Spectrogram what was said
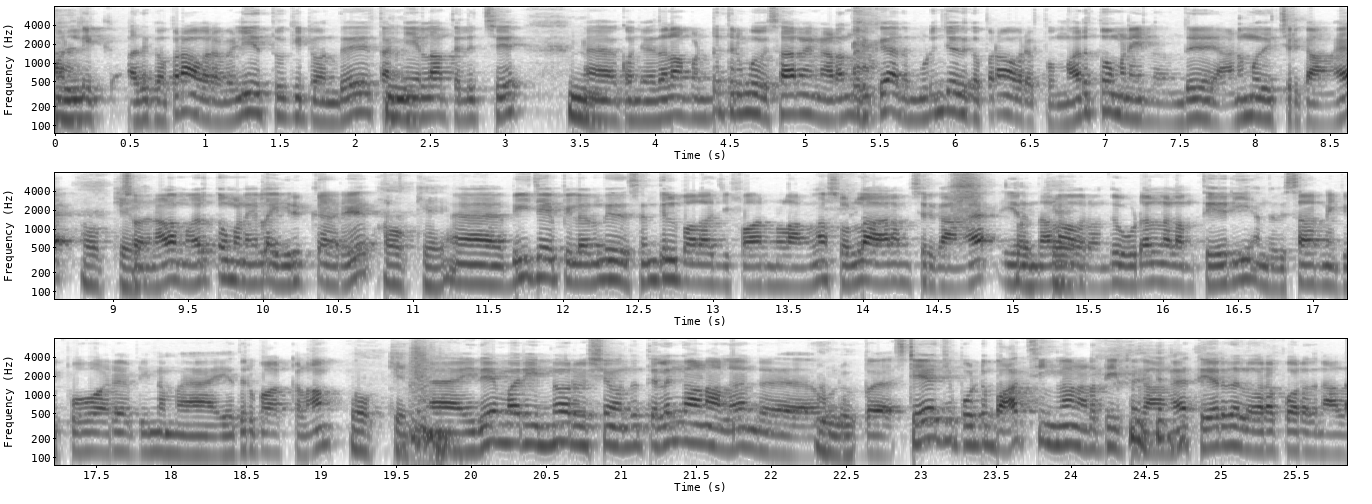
மல்லிக். அதுக்கப்புறம் அவரை வெளியே தூக்கிட்டு வந்து தண்ணி எல்லாம் தெளிச்சு கொஞ்சம் இதெல்லாம் பண்ணிட்டு திரும்ப விசாரணை நடந்திருக்கு. அது முடிஞ்சதுக்கு அப்புறம் அவர் இப்போ மருத்துவமனையில வந்து அனுமதிச்சிருக்காங்க. ஸோ அதனால மருத்துவமனையில இருக்காரு. ஓகே. பிஜேபியில இருந்து செந்தில் பாலாஜி ஃபார்முலாலாம் சொல்ல ஆரம்பிச்சிருக்காங்க. இருந்தாலும் அவர் வந்து உடல்நலம் தேறி அந்த விசாரணைக்கு போவாரு அப்படின்னு நம்ம எதிர்பார்க்கலாம். இதே மாதிரி இன்னொரு விஷயம் வந்து தெலுங்கானால அந்த ஒரு ஸ்டேஜ் போட்டு பாக்ஸிங்லாம் நடத்திட்டு இருக்காங்க. தேர்தல் வர போறதுனால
